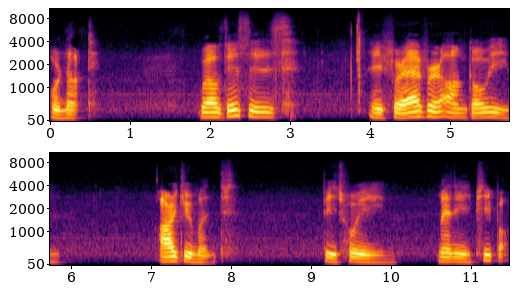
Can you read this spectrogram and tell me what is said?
or not. Well, this is a forever ongoing argument between many people.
